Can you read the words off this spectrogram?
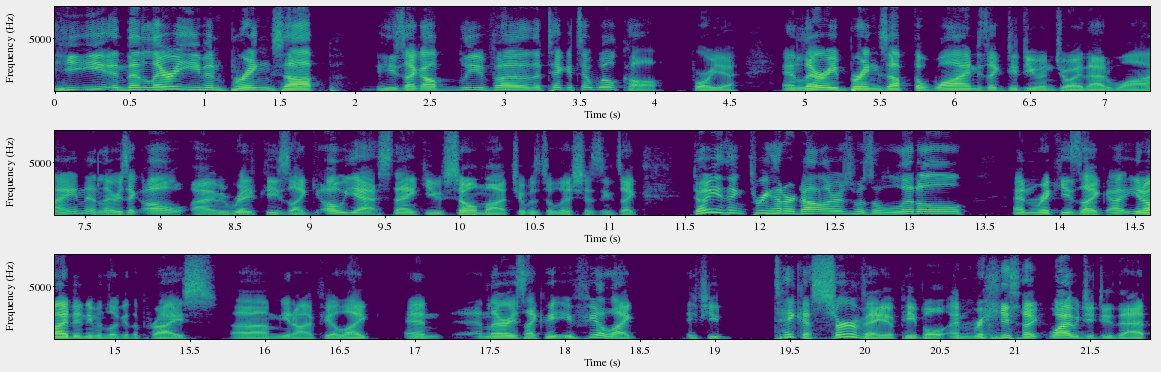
he and then Larry even brings up. He's like, "I'll leave uh, the tickets at will call for you." And Larry brings up the wine. He's like, "Did you enjoy that wine?" And Larry's like, "Oh," I mean, Ricky's like, "Oh yes, thank you so much. It was delicious." He's like, "Don't you think three hundred dollars was a little?" And Ricky's like, uh, "You know, I didn't even look at the price. Um, you know, I feel like." And and Larry's like, "You feel like if you take a survey of people," and Ricky's like, "Why would you do that?"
